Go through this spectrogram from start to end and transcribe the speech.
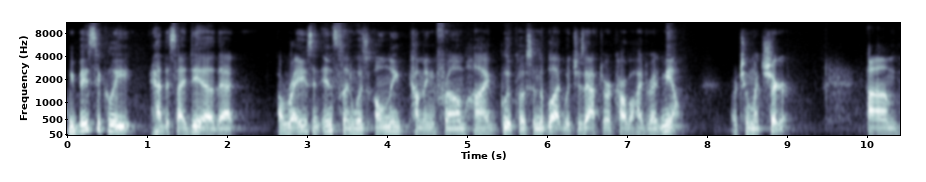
we basically had this idea that a raise in insulin was only coming from high glucose in the blood, which is after a carbohydrate meal or too much sugar. Um,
